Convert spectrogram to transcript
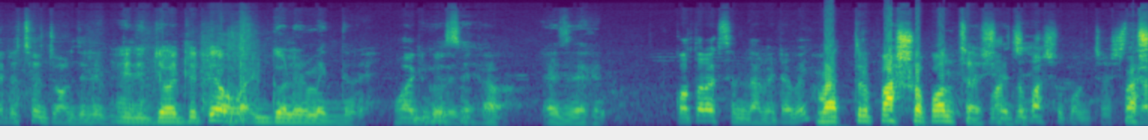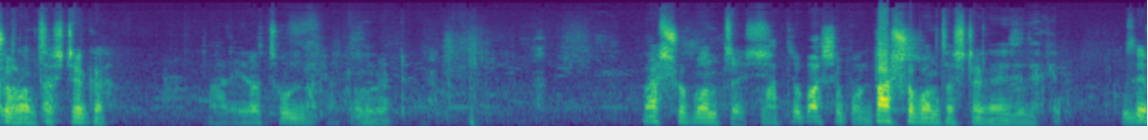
এটা হচ্ছে জর্জেটের এই যে জর্জেটে হোয়াইট গোলের মাধ্যমে। হোয়াইট আছে? হ্যাঁ। এই যে দেখেন। কত রাখছেন দাম এটা ভাই? মাত্র পাঁচশো পঞ্চাশ এই মাত্র যে, পাঁচশো পঞ্চাশ। পাঁচশো পঞ্চাশ টাকা। আর এটা হচ্ছে ওনাটা পাঁচশো পঞ্চাশ। মাত্র পাঁচশো পঞ্চাশ। পাঁচশো পঞ্চাশ টাকা এই যে দেখেন। খুবই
